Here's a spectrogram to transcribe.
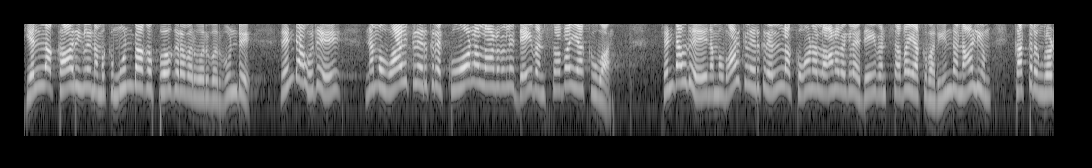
எல்லா காரியங்களும் நமக்கு முன்பாக போகிறவர் ஒருவர் உண்டு. ரெண்டாவது நம்ம வாழ்க்கையில் இருக்கிற கோணலானவர்களை தேவன் சபையாக்குவார். ரெண்டாவது நம்ம வாழ்க்கையில் இருக்கிற எல்லா கோணலானவைகளை தேவன் சபையாக்குவார். இந்த நாளையும் கத்தர் உங்களோட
